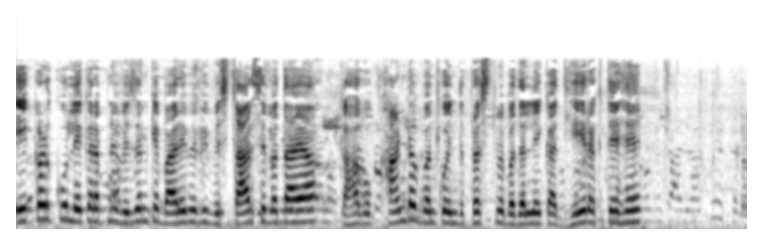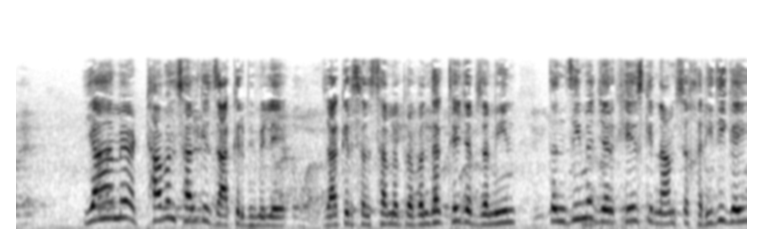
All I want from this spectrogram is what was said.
एकड़ को लेकर अपने विजन के बारे में भी विस्तार से बताया। कहा, वो खांडव वन को इंद्रप्रस्थ में बदलने का ध्येय रखते हैं। यहाँ हमें अट्ठावन साल के जाकिर भी मिले। जाकिर संस्था में प्रबंधक थे जब ज़मीन तंजीम जरखेज के नाम से खरीदी गई।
